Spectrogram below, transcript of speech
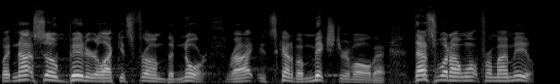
but not so bitter like it's from the north, right? It's kind of a mixture of all that. That's what I want for my meal.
